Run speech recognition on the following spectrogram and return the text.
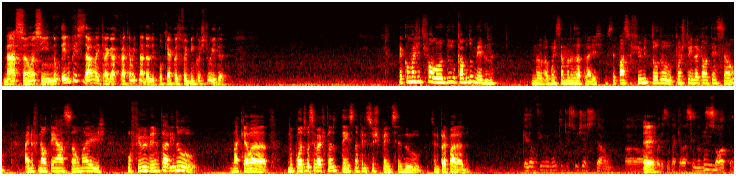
na ação, assim. Não, ele não precisava entregar praticamente nada ali, porque a coisa foi bem construída. É como a gente falou do Cabo do Medo, né? No, algumas semanas atrás. Você passa o filme todo construindo aquela tensão, aí no final tem a ação, mas o filme mesmo tá ali no. naquela. no quanto você vai ficando tenso naquele suspense sendo, sendo preparado. Ele é um filme muito de sugestão. Uh, é. Por exemplo, aquela cena no sótão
